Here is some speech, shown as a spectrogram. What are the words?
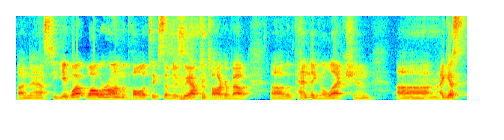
a nasty game. While, while we're on the politics subject, we have to talk about uh, the pending election. Uh, Mm-hmm. I guess uh,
